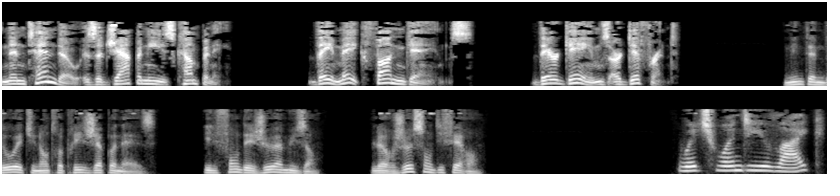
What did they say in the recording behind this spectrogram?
Nintendo is a Japanese company. They make fun games. Their games are different. Nintendo est une entreprise japonaise. Ils font des jeux amusants. Leurs jeux sont différents. Which one do you like?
